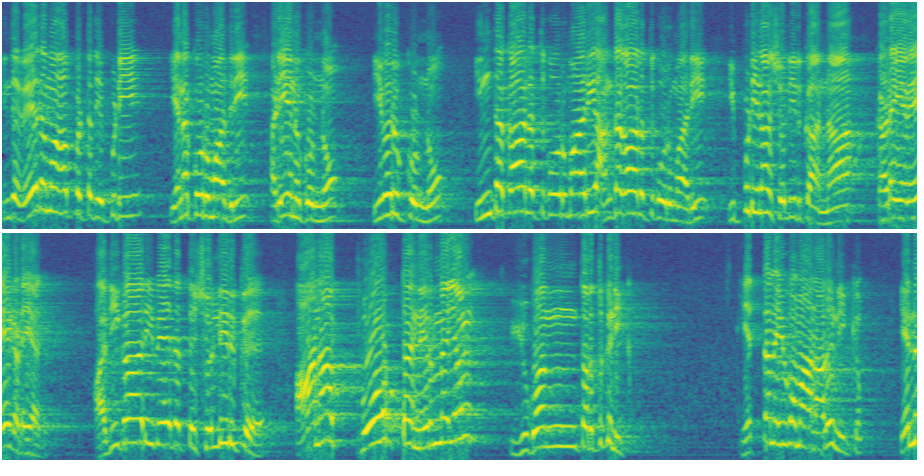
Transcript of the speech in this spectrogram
இந்த வேதமாகப்பட்டது எப்படி? எனக்கு ஒரு மாதிரி அடியனுக்கு ஒண்ணும் இவருக்கு ஒண்ணும் இந்த காலத்துக்கு ஒரு மாதிரி அந்த காலத்துக்கு ஒரு மாதிரி இப்படிலாம் சொல்லியிருக்கான்னா கிடையவே கிடையாது. அதிகாரி வேதத்தை சொல்லியிருக்கு. ஆனா போட்ட நிர்ணயம் யுகந்தரத்துக்கு நிற்கும். எத்தனை யுகமானாலும் நிற்கும். என்ன?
